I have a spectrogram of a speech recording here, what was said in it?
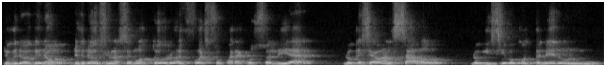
Yo creo que no, yo creo que si no hacemos todos los esfuerzos para consolidar lo que se ha avanzado, lo que hicimos con tener un,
